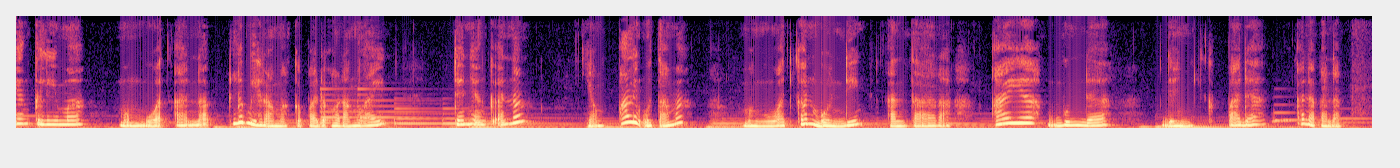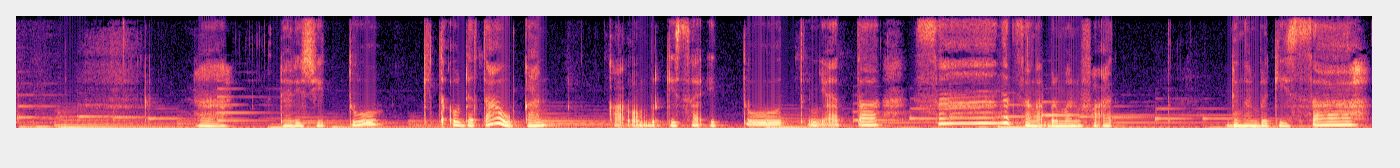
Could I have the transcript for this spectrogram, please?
Yang kelima, membuat anak lebih ramah kepada orang lain, dan yang keenam, yang paling utama, menguatkan bonding antara ayah, bunda, dan kepada anak-anak. Nah, dari situ kita udah tahu kan kalau berkisah itu ternyata sangat-sangat bermanfaat. Dengan berkisah,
